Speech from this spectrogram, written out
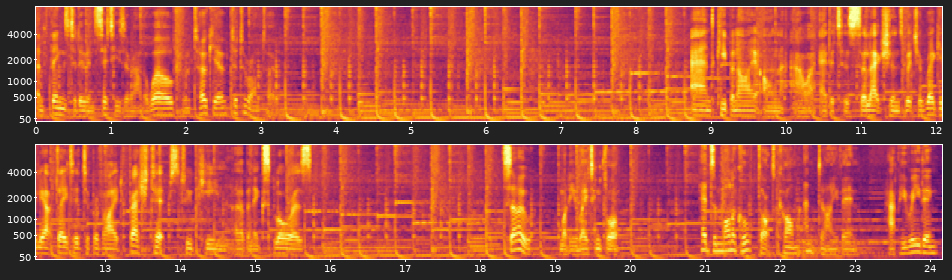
and things to do in cities around the world from Tokyo to Toronto. And keep an eye on our editor's selections, which are regularly updated to provide fresh tips to keen urban explorers. So, what are you waiting for? Head to monocle.com and dive in. Happy reading!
